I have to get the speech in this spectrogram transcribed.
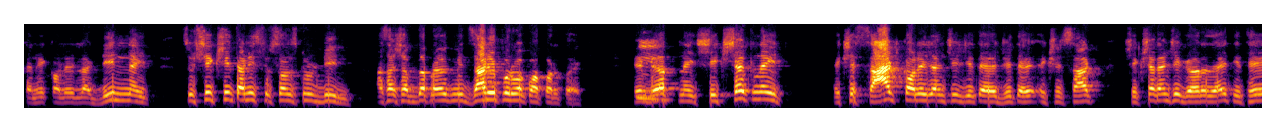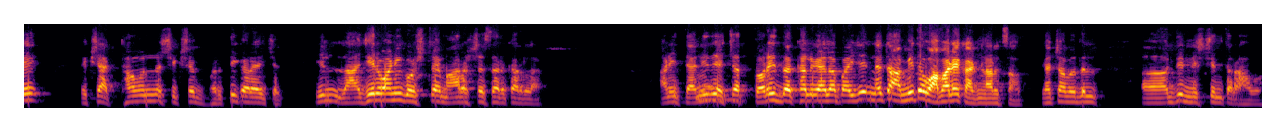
कनेक्ट कॉलेजला डीन नाहीत सुशिक्षित आणि सुसंस्कृत डीन असा शब्द प्रयोग मी जाणीवपूर्वक वापरतोय. हे मिळत नाही शिक्षक नाहीत. एकशे साठ कॉलेजांची जिथे जिथे एकशे साठ शिक्षकांची गरज आहे तिथे एकशे अठ्ठावन्न शिक्षक भरती करायचे ही लाजीरवाणी गोष्ट आहे महाराष्ट्र सरकारला. आणि त्यांनी याच्यात त्वरित दखल घ्यायला पाहिजे नाही तर आम्ही तर वाबाडे काढणारच आहोत. याच्याबद्दल अगदी निश्चिंत राहावं.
